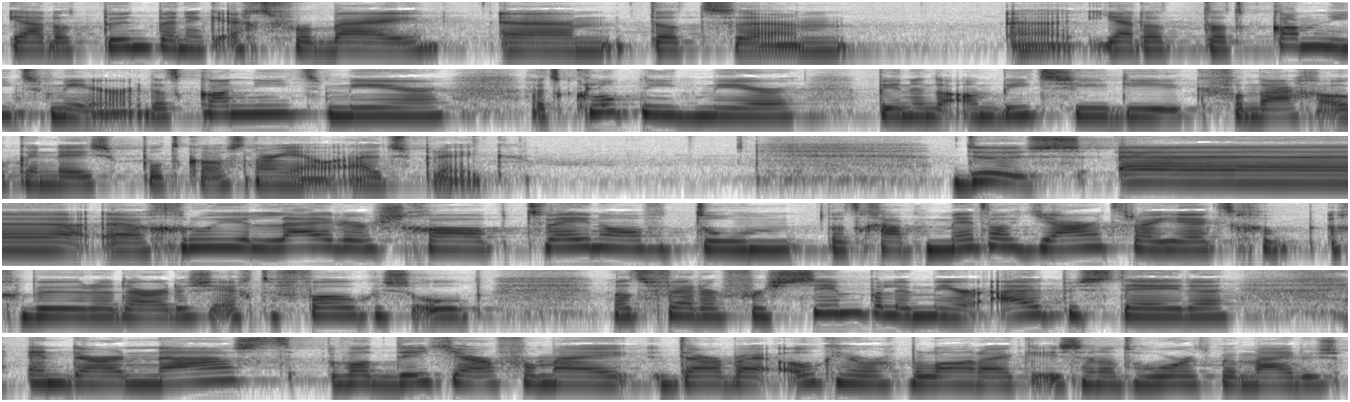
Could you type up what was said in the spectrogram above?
ja, dat punt ben ik echt voorbij. Um, dat. Um, uh, ja, dat, dat kan niet meer. Dat kan niet meer. Het klopt niet meer binnen de ambitie die ik vandaag ook in deze podcast naar jou uitspreek. Dus uh, uh, groeien, leiderschap, 2,5 ton. Dat gaat met dat jaartraject ge gebeuren. Daar dus echt de focus op. Dat verder versimpelen, meer uitbesteden. En daarnaast, wat dit jaar voor mij daarbij ook heel erg belangrijk is. En dat hoort bij mij dus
